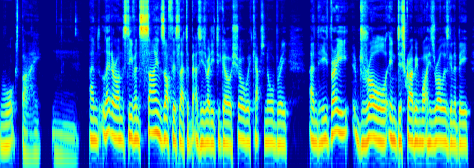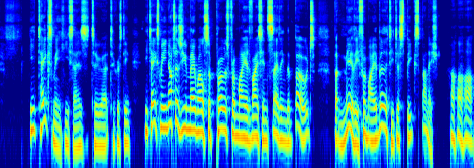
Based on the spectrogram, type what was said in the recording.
walks by. Mm. And later on, Stephen signs off this letter as he's ready to go ashore with Captain Aubrey. And he's very droll in describing what his role is going to be. He takes me, he says to uh, to Christine. He takes me not as you may well suppose from my advice in sailing the boat, but merely for my ability to speak Spanish. Ha ha ha.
